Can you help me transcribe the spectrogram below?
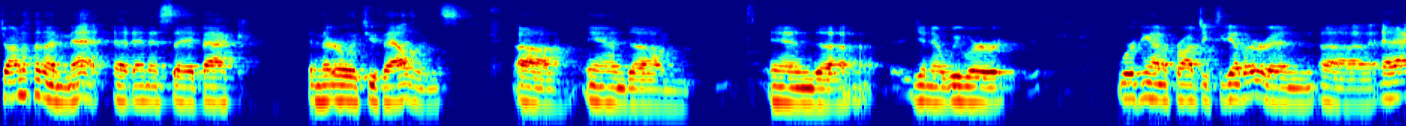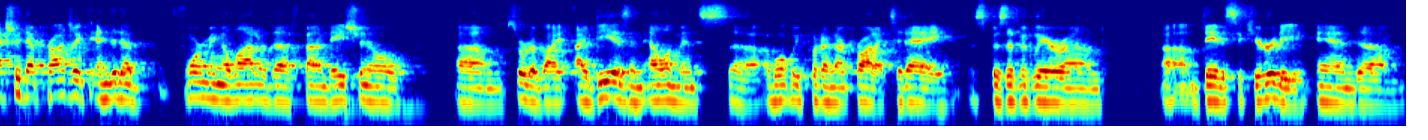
Jonathan I met at NSA back in the early 2000s, uh, and um, and uh, you know we were working on a project together, and uh, and actually that project ended up forming a lot of the foundational um, sort of ideas and elements uh, of what we put in our product today, specifically around um, data security. And um,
